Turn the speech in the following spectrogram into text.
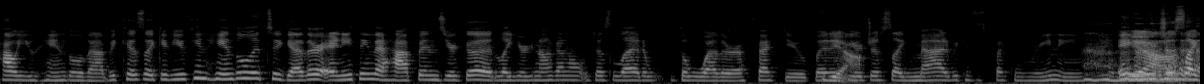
how you handle that because like if you can handle it together anything that happens you're good like you're not gonna just let the weather affect you but Yeah. if you're just like mad because it's fucking raining and Yeah. you're just like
